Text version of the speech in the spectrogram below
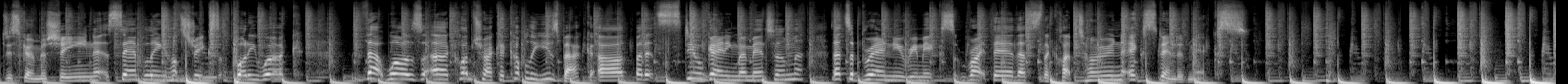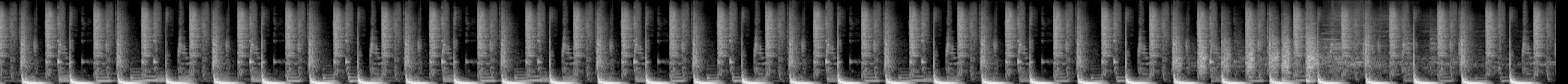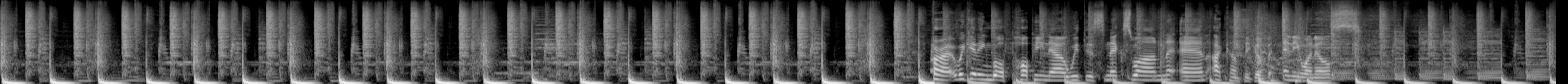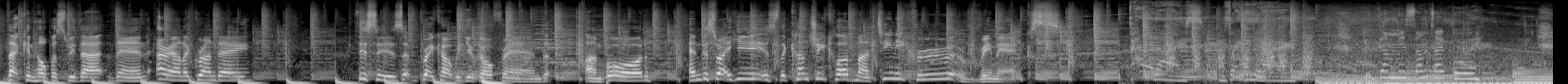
Disco Machine, sampling Hot Streak's Bodywork. That was a club track a couple of years back, uh, but it's still gaining momentum. That's a brand new remix right there. That's the Claptone Extended Mix. Getting more poppy now with this next one, and I can't think of anyone else that can help us with that than Ariana Grande. This is Break Up With Your Girlfriend. I'm bored, and this right here is the Country Club Martini Crew remix. Paradise Radio. You got me some type of way.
